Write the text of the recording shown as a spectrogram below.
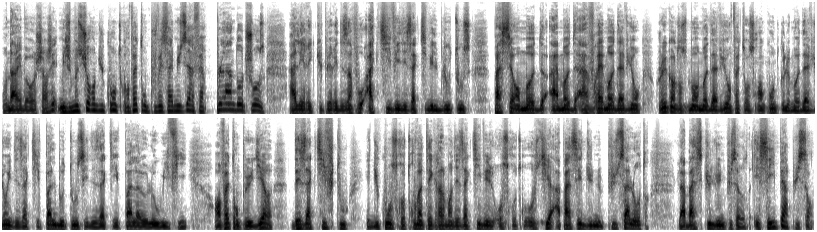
on arrive à recharger. Mais je me suis rendu compte qu'en fait on pouvait s'amuser à faire plein d'autres choses, aller récupérer des infos, activer, désactiver le Bluetooth, passer en mode un mode un vrai mode avion. Aujourd'hui quand on se met en mode avion, en fait on se rend compte que le mode avion il désactive pas le Bluetooth, il désactive pas le, Wi-Fi. En fait on peut lui dire désactive tout et du coup on se retrouve intégralement désactivé et on se retrouve aussi à passer d'une puce à l'autre, la bascule d'une puce à l'autre. Et c'est hyper puissant.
